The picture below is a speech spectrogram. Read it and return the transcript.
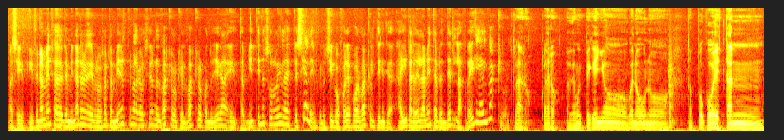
Así es. Y finalmente, a determinar, eh, profesor, también el tema de la capacitación del básquet, porque el básquet cuando llega eh, también tiene sus reglas especiales, porque los chicos fuera de jugar básquet tienen que ahí paralelamente aprender las reglas del básquetbol. Claro, claro. Desde muy pequeño, bueno, uno tampoco es tan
